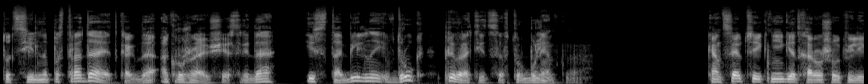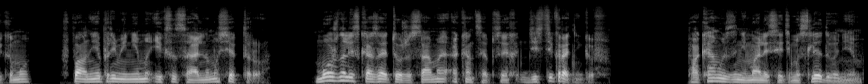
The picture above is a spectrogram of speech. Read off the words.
тот сильно пострадает, когда окружающая среда из стабильной вдруг превратится в турбулентную. Концепции книги «От хорошего к великому» вполне применимы и к социальному сектору. Можно ли сказать то же самое о концепциях десятикратников? Пока мы занимались этим исследованием,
